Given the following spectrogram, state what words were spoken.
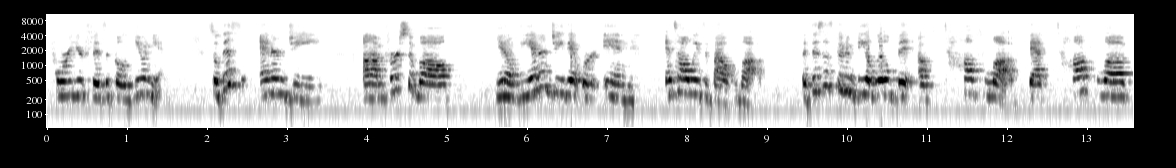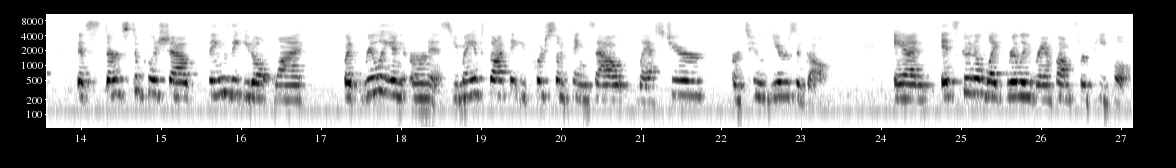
for your physical union. So this energy, um, first of all, you know, the energy that we're in it's always about love. But this is going to be a little bit of tough love, that tough love that starts to push out things that you don't want, but really in earnest. You may have thought that you pushed some things out last year or two years ago. And it's going to like really ramp up for people.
